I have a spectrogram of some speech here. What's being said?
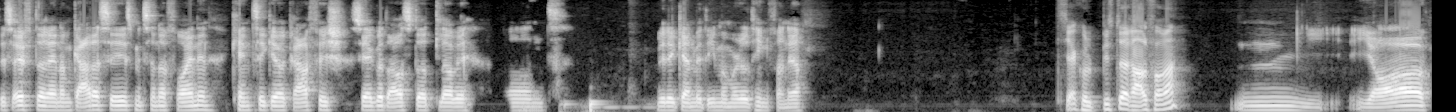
des Öfteren am Gardasee ist mit seiner Freundin, kennt sie geografisch sehr gut aus dort, glaube ich, und würde gern mit ihm einmal dorthin fahren, ja. Sehr cool. Bist du ein Radfahrer? Mm, ja,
